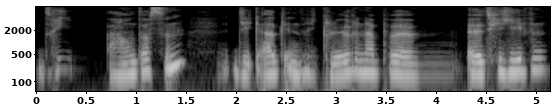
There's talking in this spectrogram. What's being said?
drie handtassen, die ik elk in drie kleuren heb uitgegeven.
